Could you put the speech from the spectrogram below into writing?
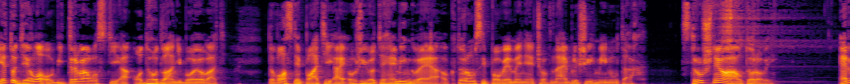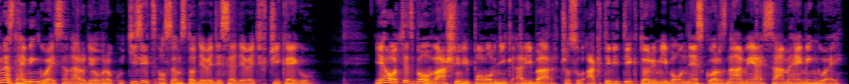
Je to dielo o vytrvalosti a odhodlaní bojovať. To vlastne platí aj o živote Hemingwaya, o ktorom si povieme niečo v najbližších minútach. Stručne o autorovi. Ernest Hemingway sa narodil v roku 1899 v Chicagu. Jeho otec bol vášnivý polovník a rybár, čo sú aktivity, ktorými bol neskôr známy aj sám Hemingway.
